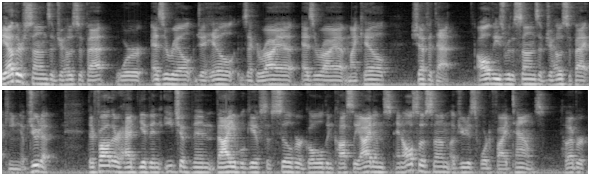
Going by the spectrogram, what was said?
the other sons of Jehoshaphat were Ezrael, Jehiel, Zechariah, Azariah, Michael, Shephatiah. All these were the sons of Jehoshaphat, king of Judah. Their father had given each of them valuable gifts of silver, gold, and costly items, and also some of Judah's fortified towns. However,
